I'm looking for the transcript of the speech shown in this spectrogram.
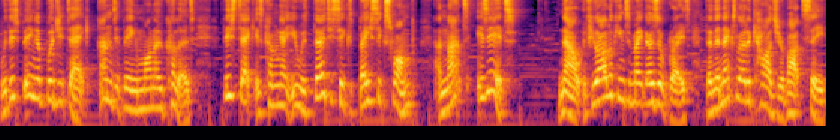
with this being a budget deck and it being mono-coloured, this deck is coming at you with 36 basic swamp, and that is it. Now, if you are looking to make those upgrades, then the next load of cards you're about to see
